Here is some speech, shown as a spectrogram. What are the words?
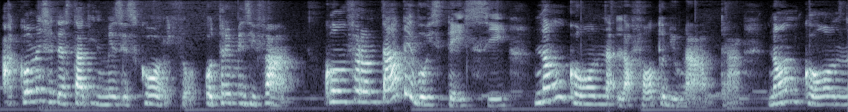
a come siete stati il mese scorso o tre mesi fa, confrontate voi stessi non con la foto di un'altra, non con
